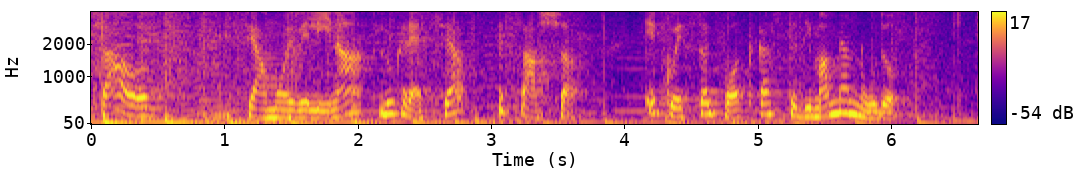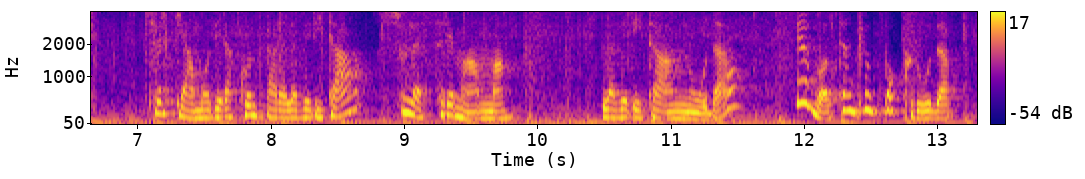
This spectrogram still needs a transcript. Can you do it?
Ciao, siamo Evelina, Lucrezia e Sasha e questo è il podcast di Mamme a Nudo. Cerchiamo di raccontare la verità sull'essere mamma, la verità nuda e a volte anche un po' cruda.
